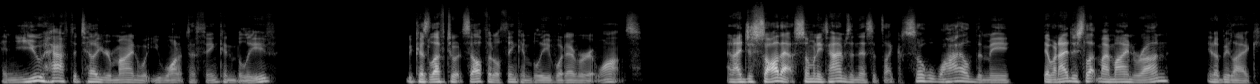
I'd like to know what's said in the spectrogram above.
And you have to tell your mind what you want it to think and believe because left to itself, it'll think and believe whatever it wants. And I just saw that so many times in this. It's like so wild to me that when I just let my mind run, it'll be like,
